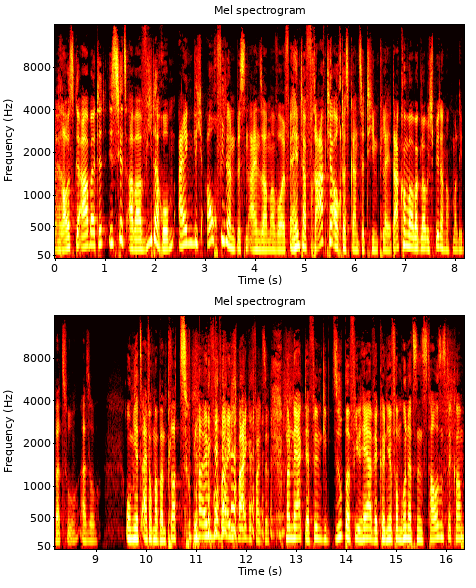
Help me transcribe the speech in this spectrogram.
rausgearbeitet, ist jetzt aber wiederum eigentlich auch wieder ein bisschen einsamer Wolf. Er hinterfragt ja auch das ganze Teamplay. Da kommen wir aber, glaube ich, später nochmal lieber zu. Also, um jetzt einfach mal beim Plot zu bleiben, wo wir eigentlich mal eingefangen sind. Man merkt, der Film gibt super viel her. Wir können hier vom Hundertsten ins Tausendste kommen.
